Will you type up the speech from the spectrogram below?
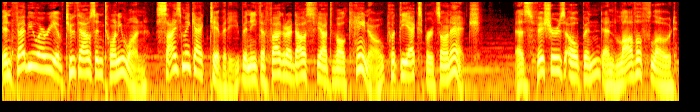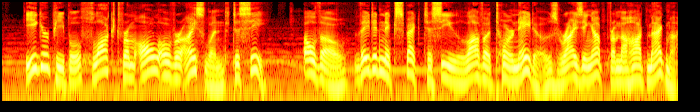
In February of 2021, seismic activity beneath the Fagradalsfjall volcano put the experts on edge. As fissures opened and lava flowed, Eager people flocked from all over Iceland to see. Although they didn't expect to see lava tornadoes rising up from the hot magma.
